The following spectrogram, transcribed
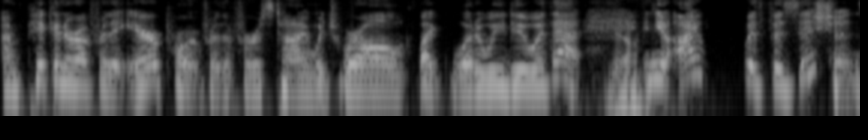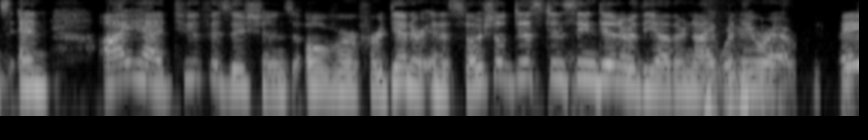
I'm picking her up for the airport for the first time, which we're all like, what do we do with that? Yeah. And you know, I with physicians and I had two physicians over for dinner in a social distancing dinner the other night where they were at way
